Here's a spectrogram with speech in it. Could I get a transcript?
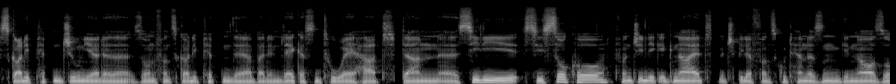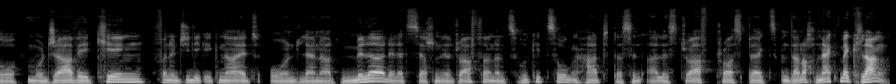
Scotty Pippen Jr., der Sohn von Scotty Pippen, der bei den Lakers ein Two-Way hat. Dann äh, CD Sissoko von G-League Ignite, Mitspieler von Scoot Henderson, genauso Mojave King von den G-League Ignite und Leonard Miller, der letztes Jahr schon in der Draft war und dann zurückgezogen hat. Das sind alles Draft Prospects. Und dann noch Mac McClung,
